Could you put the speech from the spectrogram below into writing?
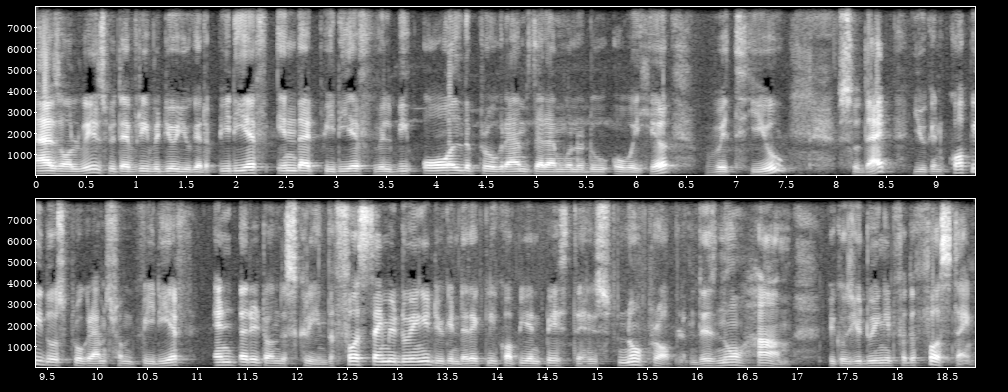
As always, with every video, you get a PDF. In that PDF will be all the programs that I'm going to do over here with you so that you can copy those programs from the PDF enter it on the screen. The first time you're doing it, you can directly copy and paste. There is no problem. There's no harm because you're doing it for the first time.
